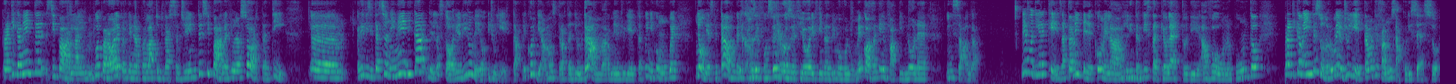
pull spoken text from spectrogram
Praticamente si parla in due parole, perché ne ha parlato diversa gente, si parla di una sorta di eh, rivisitazione inedita della storia di Romeo e Giulietta. Ricordiamo, si tratta di un dramma Romeo e Giulietta, quindi comunque non mi aspettavo che le cose fossero rose e fiori fin dal primo volume, cosa che infatti non è in saga. Devo dire che esattamente come l'intervista che ho letto di Avon, appunto, praticamente sono Romeo e Giulietta ma che fanno un sacco di sesso.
